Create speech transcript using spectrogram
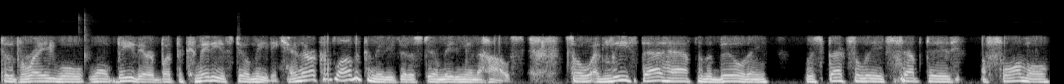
to the parade will won't be there, but the committee is still meeting, and there are a couple of other committees that are still meeting in the House. So at least that half of the building respectfully accepted a formal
